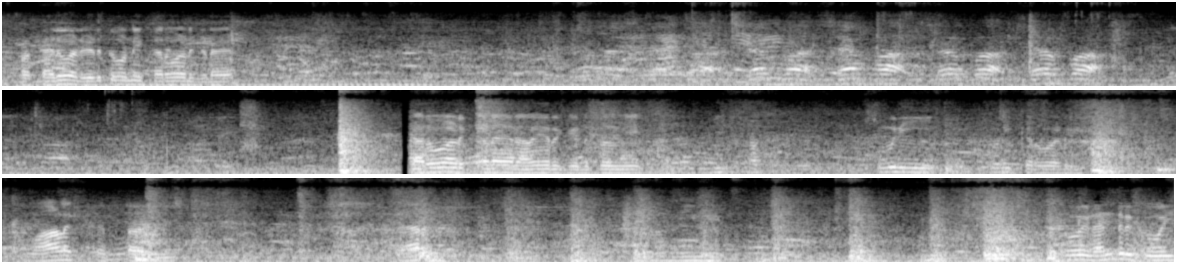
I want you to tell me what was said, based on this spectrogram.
இப்போ கருவாடு எடுத்த உடனே கருவாடு கடை. கருவாடு கடை நிறைய இருக்கு எடுத்தவங்க சூரி சூரி கருவாடு வாழைக்கத்தாடி வேற கோய் நண்டு இருக்கு கோய்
